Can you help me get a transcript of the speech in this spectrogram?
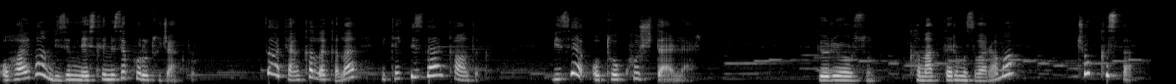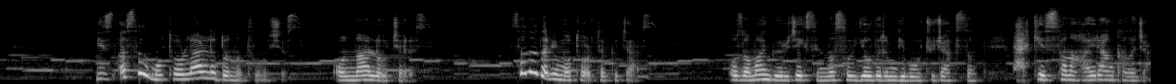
O hayvan bizim neslimizi kurutacaktı. Zaten kala kala bir tek bizler kaldık. Bize otokuş derler. Görüyorsun kanatlarımız var ama çok kısa. Biz asıl motorlarla donatılmışız. Onlarla uçarız. Sana da bir motor takacağız. O zaman göreceksin nasıl yıldırım gibi uçacaksın. Herkes sana hayran kalacak.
